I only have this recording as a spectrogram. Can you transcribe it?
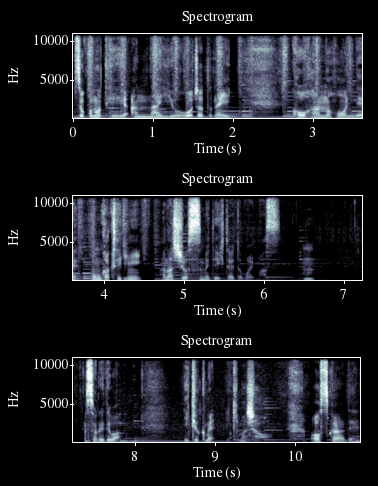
そこの提案内容をちょっとね後半の方にね本格的に話を進めていきたいと思います。うん。それでは2曲目いきましょう。オスカーで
